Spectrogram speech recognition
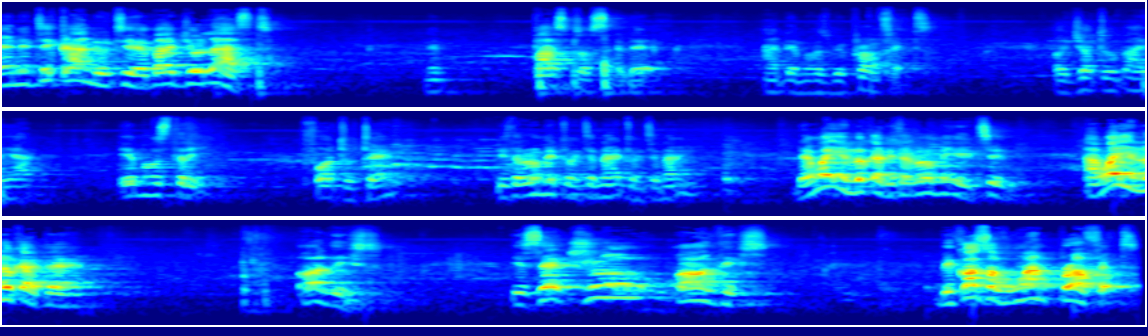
And the candle till about your last. The pastor said that, and there must be tó bá yá amos three four to ten deuteronomy twenty-nine twenty-nine then when you look at deuteronomy eighteen and when you look at uh, all this he said through all this because of one prophet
